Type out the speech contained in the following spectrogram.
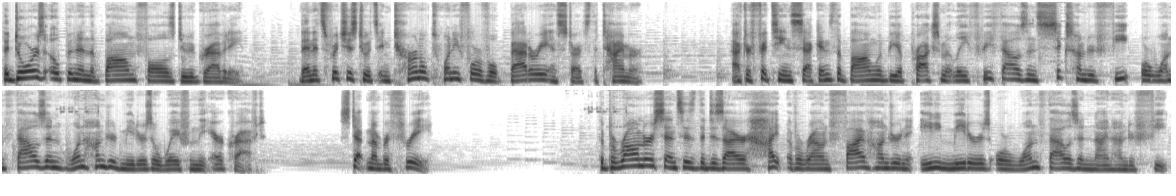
The doors open and the bomb falls due to gravity. Then it switches to its internal 24-volt battery and starts the timer. After 15 seconds, the bomb would be approximately 3,600 feet or 1,100 meters away from the aircraft. Step number 3. The barometer senses the desired height of around 580 meters or 1,900 feet,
